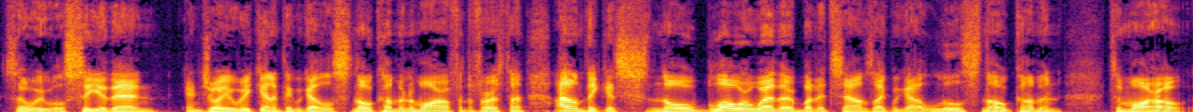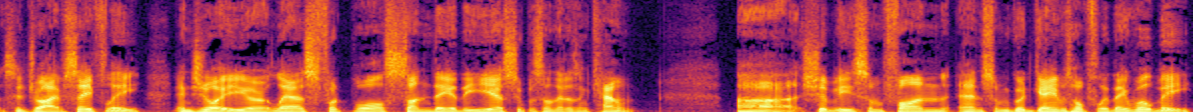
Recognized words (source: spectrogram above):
so we will see you then. enjoy your weekend. I think we got a little snow coming tomorrow for the first time. I don't think it's snow blower weather, but it sounds like we got a little snow coming tomorrow. So drive safely. Enjoy your last football Sunday of the year. Super Sunday doesn't count. Uh, should be some fun and some good games. Hopefully they will be.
